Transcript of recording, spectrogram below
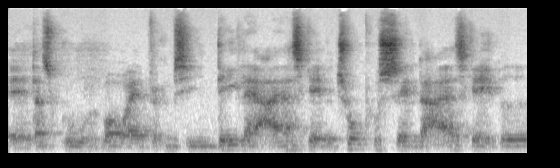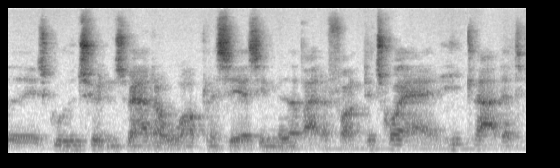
øh, der skulle, hvor at, hvad kan man sige, en del af ejerskabet, 2% af ejerskabet, øh, skulle udtyndes hvert år og placeres i en medarbejderfond. Det tror jeg er helt klart, at,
